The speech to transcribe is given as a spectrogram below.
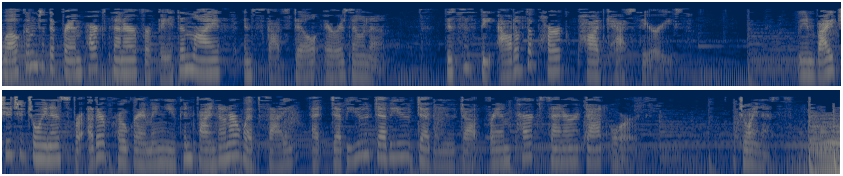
Welcome to the Fran Park Center for Faith and Life in Scottsdale, Arizona. This is the Out of the Park podcast series. We invite you to join us for other programming you can find on our website at www.franparkcenter.org. Join us.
